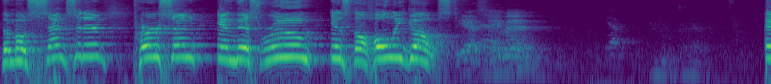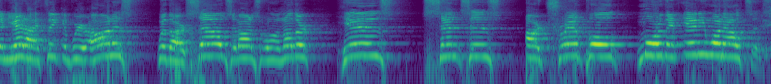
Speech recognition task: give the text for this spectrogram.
The most sensitive person in this room is the Holy Ghost. Yes. Amen. And yet, I think if we're honest with ourselves and honest with one another, His senses are trampled more than anyone else's.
